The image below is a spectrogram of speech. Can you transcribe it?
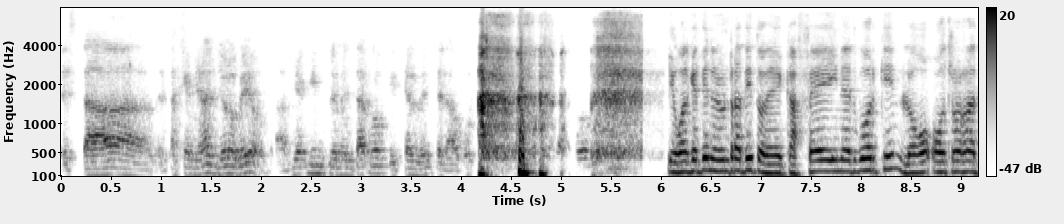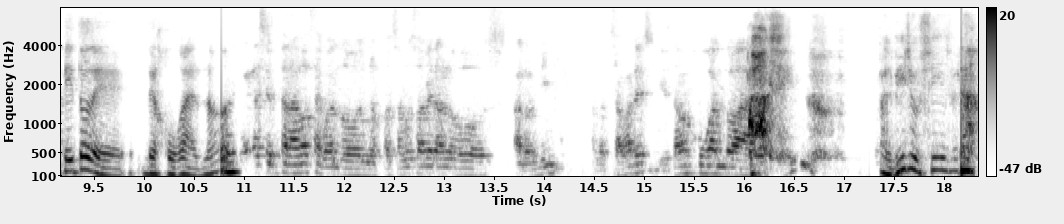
está, está genial, yo lo veo. Habría que implementarlo oficialmente la Igual que tienen un ratito de café y networking, luego otro ratito de, de jugar, ¿no? Era en Zaragoza cuando nos pasamos a ver a los, a los niños, a los chavales, y estaban jugando a... Ah, sí. Al virus, sí, es verdad.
